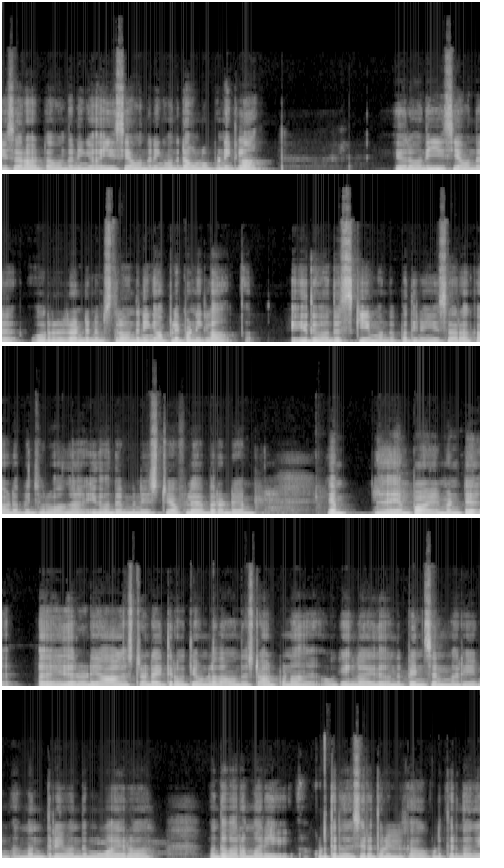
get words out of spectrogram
ஈசர் ஆட்டை வந்து நீங்கள் ஈஸியாக வந்து நீங்கள் வந்து டவுன்லோட் பண்ணிக்கலாம். இதில் வந்து ஈஸியாக வந்து ஒரு ரெண்டு நிமிஷத்தில் வந்து நீங்கள் அப்ளை பண்ணிக்கலாம். இது வந்து ஸ்கீம் வந்து பார்த்திங்கன்னா ஈசாரா கார்டு அப்படின்னு சொல்லுவாங்க. இது வந்து ministry of labour and M M employment இதனுடைய ஆகஸ்ட் ரெண்டாயிரத்தி இருபத்தி ஒன்றில் தான் வந்து ஸ்டார்ட் பண்ணாங்க. ஓகேங்களா இது வந்து பென்ஷன் மாதிரி மந்த்லி வந்து மூவாயிரம் வந்து வர மாதிரி கொடுத்துருந்தாங்க. சிறு தொழிலுக்காக கொடுத்துருந்தாங்க.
